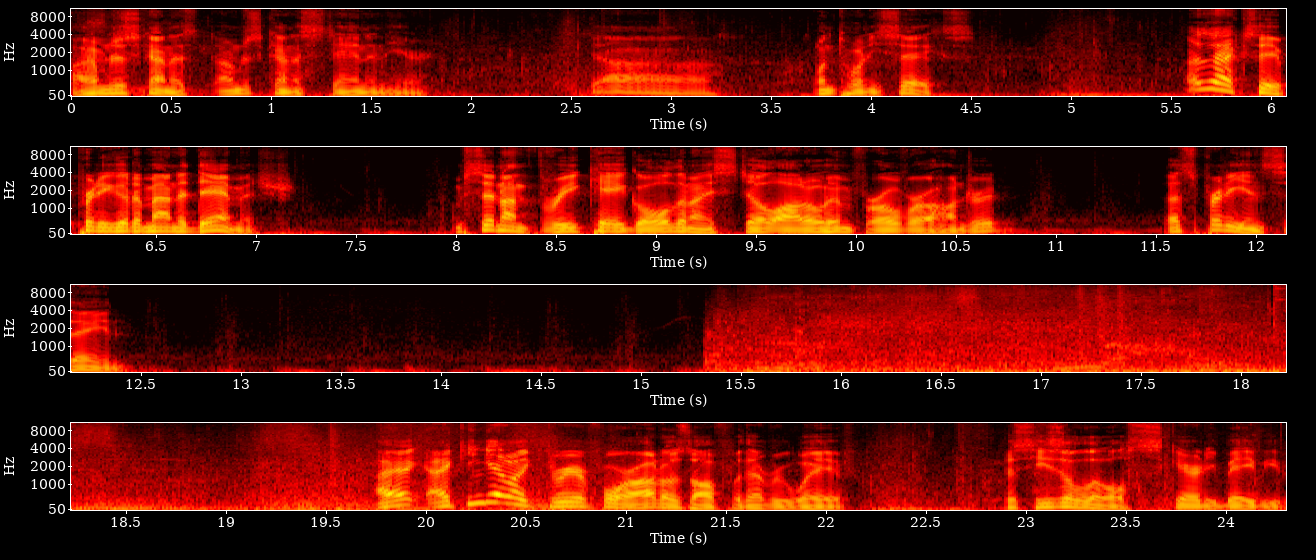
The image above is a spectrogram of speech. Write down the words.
I'm just kind of I'm just kind of standing here. Yeah. 126. That's actually a pretty good amount of damage. I'm sitting on 3k gold and I still auto him for over 100. That's pretty insane. I I can get like 3 or 4 autos off with every wave. Cuz he's a little scaredy baby.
